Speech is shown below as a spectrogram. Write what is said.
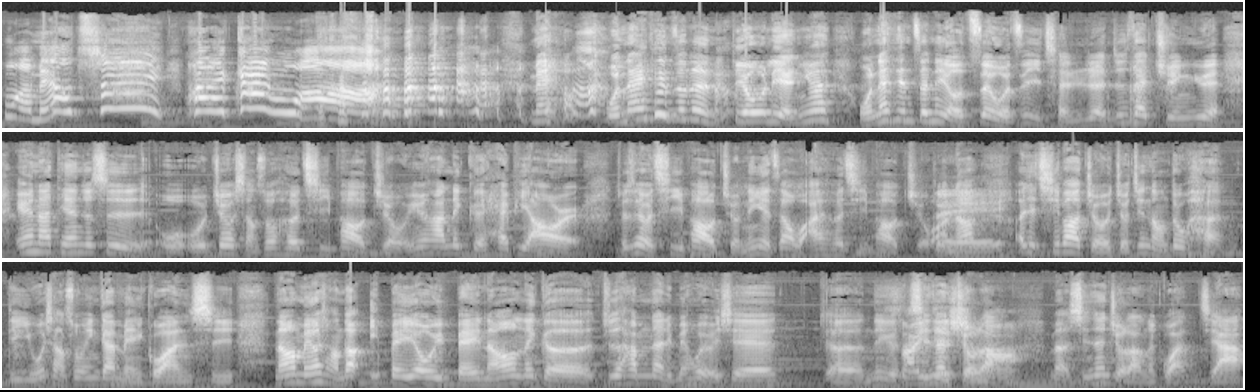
我没有醉，快来干我！没有，我那一天真的很丢脸，因为我那天真的有醉，我自己承认，就是在君悦，因为那天就是我我就想说喝气泡酒，因为他那个 Happy Hour 就是有气泡酒，你也知道我爱喝气泡酒啊，然后而且气泡酒的酒精浓度很低，我想说应该没关系，然后没有想到一杯又一杯，然后那个就是他们那里面会有一些。呃，那个行政酒廊没有行政酒廊的管家，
